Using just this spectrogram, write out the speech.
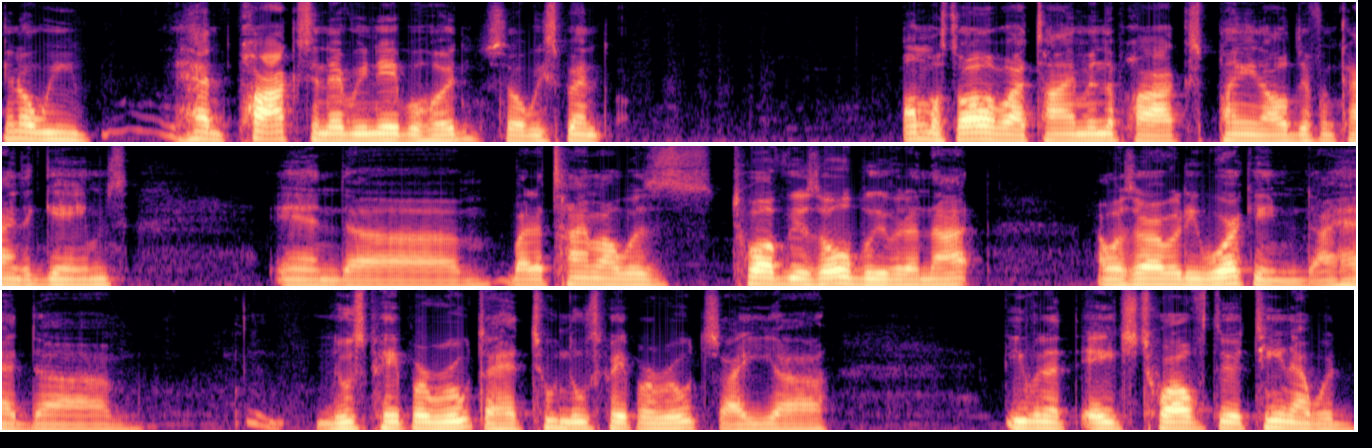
You know, we had parks in every neighborhood, so we spent almost all of our time in the parks playing all different kinds of games. And uh, by the time I was 12 years old, believe it or not, I was already working. I had uh, newspaper routes. I had two newspaper routes. I, uh, even at age 12, 13, I would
